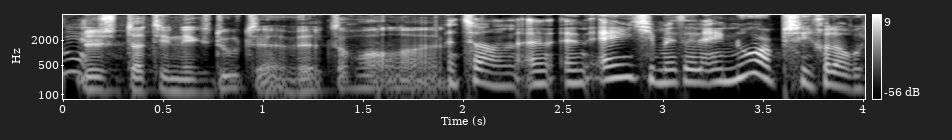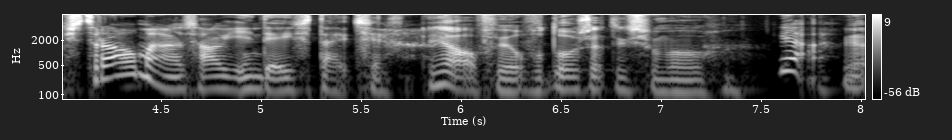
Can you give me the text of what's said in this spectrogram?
Ja. Dus dat hij niks doet, eh, wil ik toch wel... eh, Het is dan een, een eentje met een enorm psychologisch trauma, zou je in deze tijd zeggen. ja, of heel veel doorzettingsvermogen. Ja,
